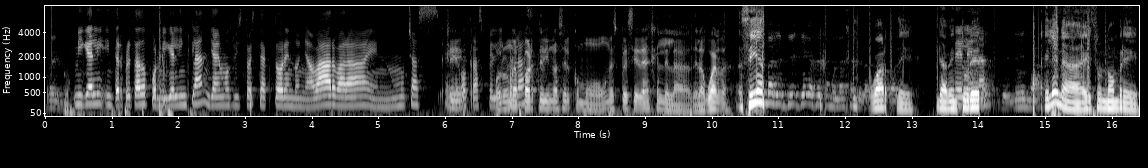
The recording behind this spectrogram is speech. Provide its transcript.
Rengo. Miguel, interpretado por Miguel Inclán, ya hemos visto a este actor en Doña Bárbara, en muchas eh, Sí, otras Por películas. una parte vino a ser como una especie de ángel de la, de la guarda. Sí, ándale, vie- llega a ser como el ángel de la guarda de, de aventurero. Elena. De Elena. Elena es un hombre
